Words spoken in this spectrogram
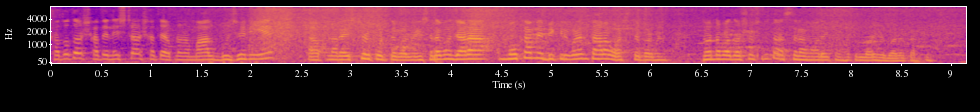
সততার সাথে, নিষ্ঠার সাথে আপনারা মাল বুঝে নিয়ে আপনারা স্টোর করতে পারবেন এবং যারা মোকামে বিক্রি করেন, তারাও আসতে পারবেন। ধন্যবাদ দর্শক শ্রোতা। আসসালামু আলাইকুম রহমতুল্লাহ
